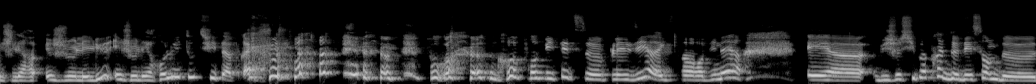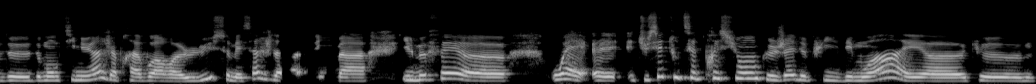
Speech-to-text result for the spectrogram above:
je l'ai lu et je l'ai relu tout de suite après pour reprofiter de ce plaisir extraordinaire. Et euh, je suis pas prête de descendre de, de, de, mon petit nuage après avoir lu ce message-là. Il, il me fait, euh, ouais, tu sais toute cette pression que j'ai depuis des mois et euh, que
